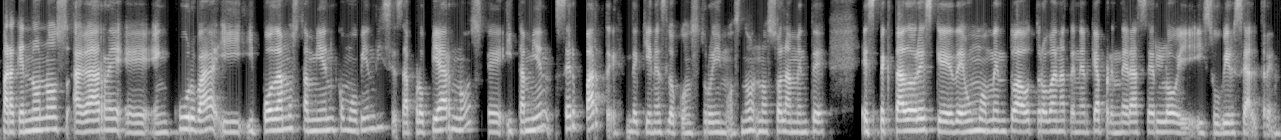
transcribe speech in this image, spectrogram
Para que no nos agarre eh, en curva y, podamos también, como bien dices, apropiarnos eh, y también ser parte de quienes lo construimos, ¿no? No solamente espectadores que de un momento a otro van a tener que aprender a hacerlo y, subirse al tren.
